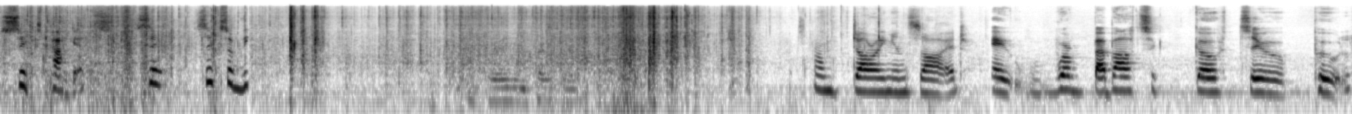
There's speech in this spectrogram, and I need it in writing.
six packets, six six of the. I'm dying inside. Okay, we're about to go to pool.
